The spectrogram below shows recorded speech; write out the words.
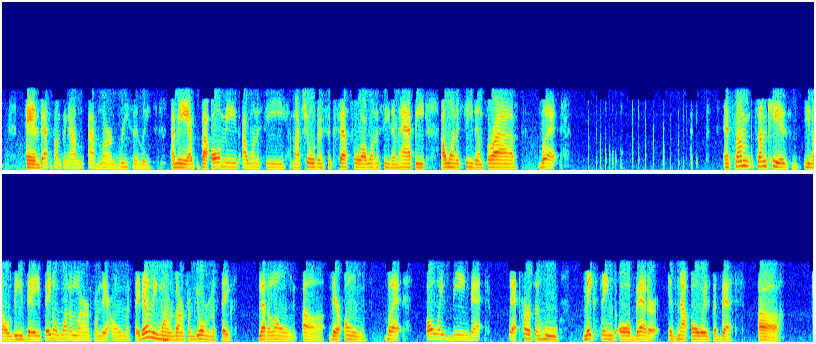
And that's something I, I've learned recently. I mean, by all means, I want to see my children successful. I want to see them happy. I want to see them thrive. But And some some kids, you know, these days they don't want to learn from their own mistakes. They don't even want to learn from your mistakes, let alone uh their own. But always being that that person who makes things all better is not always the best uh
